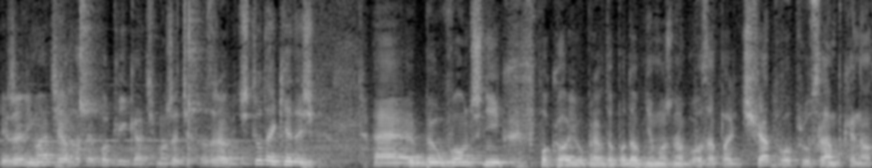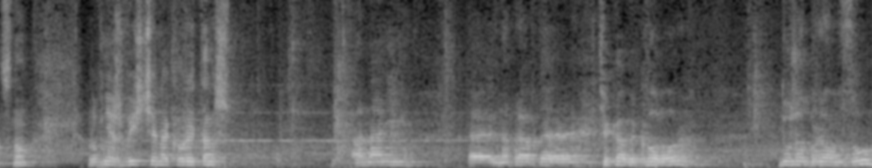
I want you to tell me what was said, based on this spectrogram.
Jeżeli macie ochotę poklikać, możecie to zrobić. Tutaj kiedyś e, był włącznik w pokoju, prawdopodobnie można było zapalić światło plus lampkę nocną. Również wyjście na korytarz a na nim E, naprawdę ciekawy kolor, dużo brązu.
